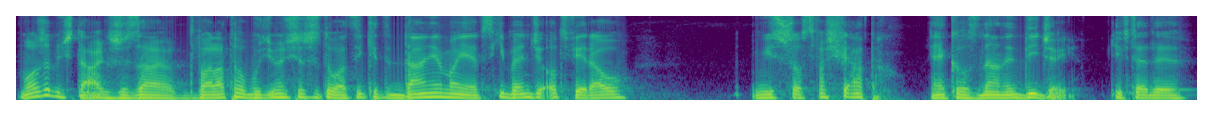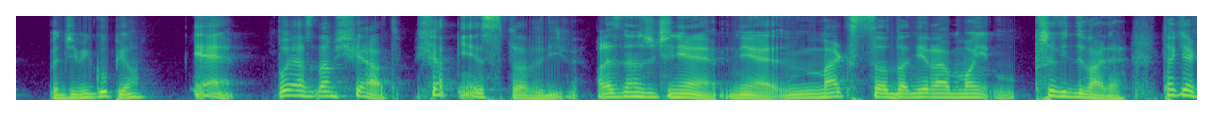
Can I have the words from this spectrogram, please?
Może być tak, że za dwa lata obudzimy się w sytuacji, kiedy Daniel Majewski będzie otwierał Mistrzostwa Świata jako znany DJ. I wtedy będzie mi głupio? Nie, bo ja znam świat. Świat nie jest sprawiedliwy. Ale znam rzeczy nie, nie. Max co Daniela moje przewidywania. Tak jak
